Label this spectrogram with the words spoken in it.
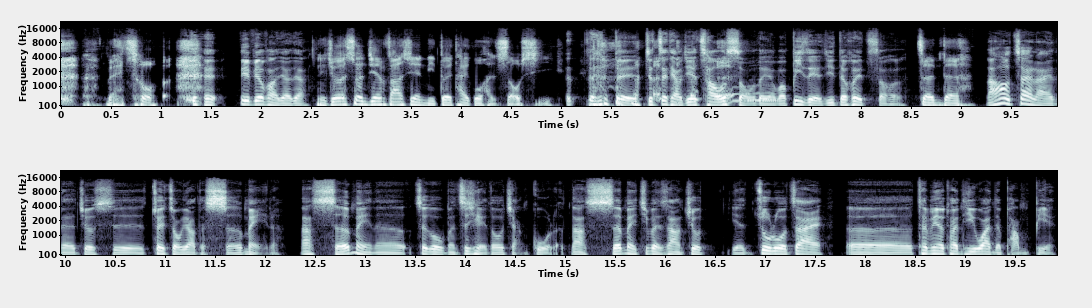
没错，你也不用跑掉这样，你就会瞬间发现你对泰国很熟悉。对，就这条街超熟的，有没有？闭着眼睛都会走了，真的。然后再来呢，就是最重要的蛇美了。那蛇美呢，这个我们之前也都讲过了。那蛇美基本上就也坐落在呃 Terminal 21的旁边，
